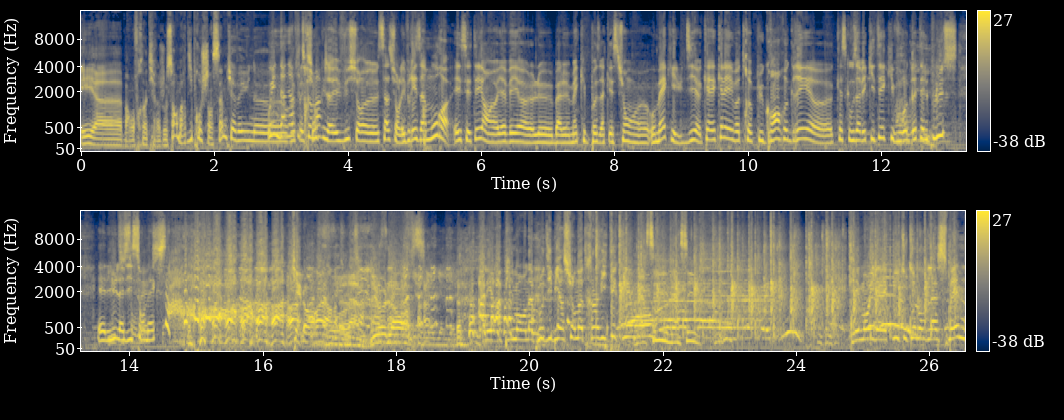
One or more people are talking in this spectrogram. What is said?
et euh, bah, on fera un tirage au sort mardi prochain. Sam, tu avais une euh, Oui, une dernière petite remarque, j'avais vu sur euh, ça sur les vrais amours et c'était euh, il y avait euh, le, bah, le mec qui pose la question euh, au mec et il lui dit euh, quel, quel est votre plus grand regret euh, qu'est-ce que vous avez quitté qui vous regrettez le plus et lui il a dit son ex. Quelle horreur La violence. Allez rapidement, on applaudit bien sûr notre invité Clément. Merci, merci. Clément, il est avec nous tout au long de la semaine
